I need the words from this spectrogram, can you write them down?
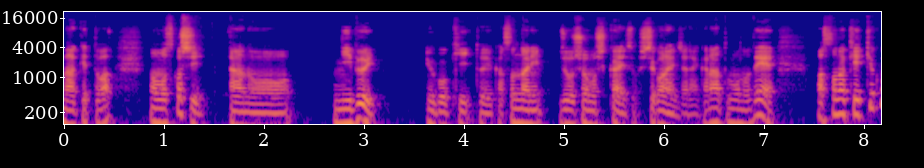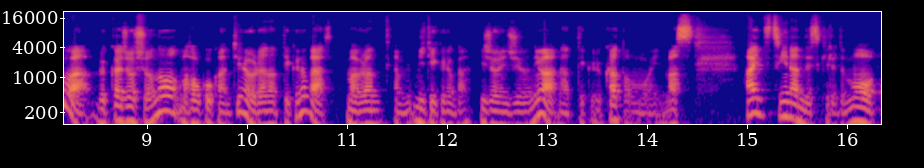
マーケットは、まあ、もう少し、あの、鈍い動きというかそんなに上昇もしっかりしてこないんじゃないかなと思うので、まあ、その結局は物価上昇の方向感っていうのを占っていくのが、まあ、占って見ていくのが非常に重要にはなってくるかと思います。はい、次なんですけれども、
